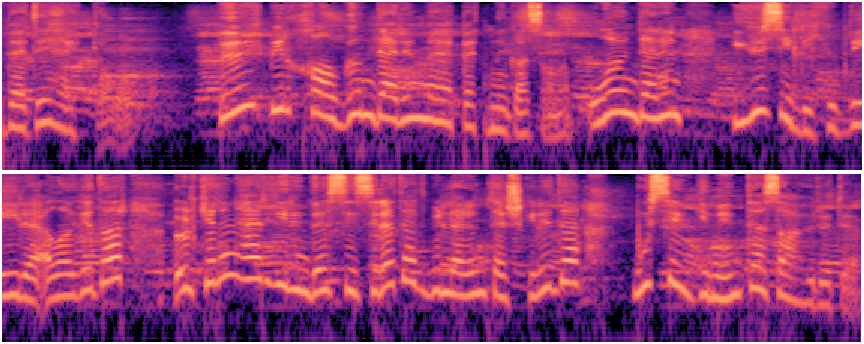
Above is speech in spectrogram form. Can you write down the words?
əbədi həkk olub. Böyük bir xalqın dərin məhəbbətini qazanıb. Ulu Öndərin 100 illik yubileyi ilə əlaqədar ölkənin hər yerində silsilə tədbirlərin təşkili də bu sevginin təzahürüdür.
